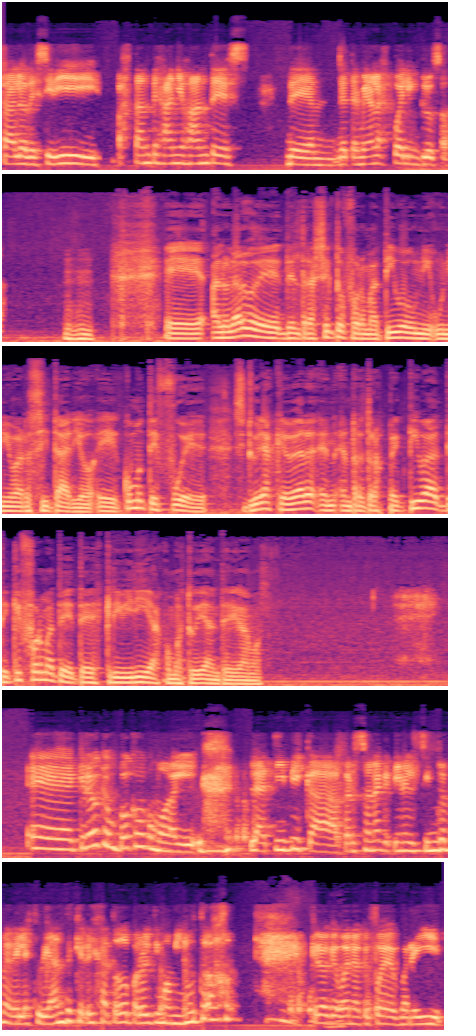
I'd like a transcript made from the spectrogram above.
ya lo decidí bastantes años antes de terminar la escuela incluso. Eh, a lo largo del trayecto formativo universitario, eh, ¿cómo te fue? Si tuvieras que ver en, retrospectiva, ¿de qué forma te, describirías como estudiante, digamos? Eh, creo que un poco como la típica persona que tiene el síndrome del estudiante que deja todo por último minuto. creo que bueno, que fue por ahí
